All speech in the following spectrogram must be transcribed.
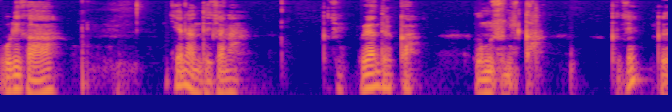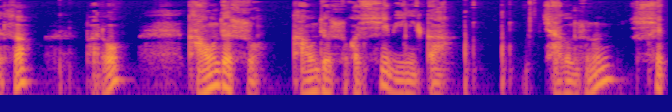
우리가 얘는 안 되잖아. 그지? 왜 안 될까? 음수니까. 그지? 그래서 바로 가운데 수, 가운데 수가 12니까 작은 수는 10,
